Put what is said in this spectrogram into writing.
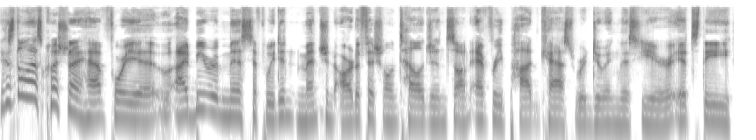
Guess the last question I have for you, I'd be remiss if we didn't mention artificial intelligence on every podcast we're doing this year. It's the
